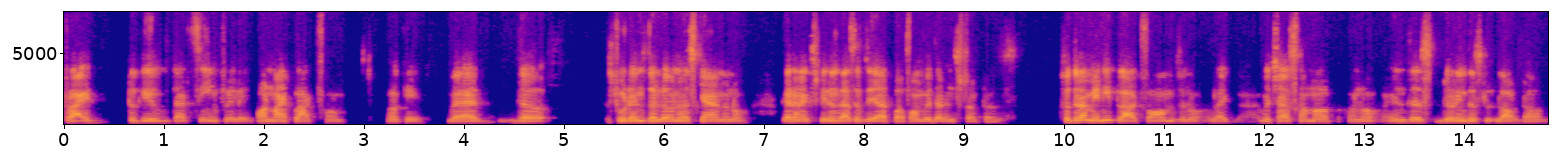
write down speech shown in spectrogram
tried to give that same feeling on my platform, okay, where the students, the learners can, you know, get an experience as if they are performing with their instructors. So there are many platforms, you know, like which has come up, you know, in this during this lockdown.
